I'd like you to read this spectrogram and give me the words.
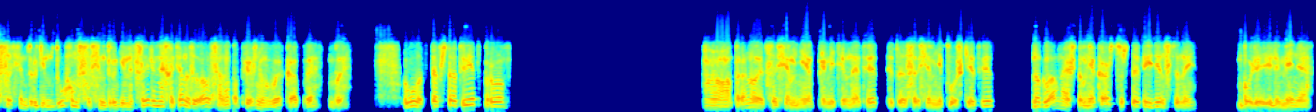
с совсем другим духом, с совсем другими целями, хотя называлась она по-прежнему ВКПБ. Вот, так что ответ про паранойя это совсем не примитивный ответ, это совсем не плоский ответ. Но главное, что мне кажется, что это единственный более или менее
